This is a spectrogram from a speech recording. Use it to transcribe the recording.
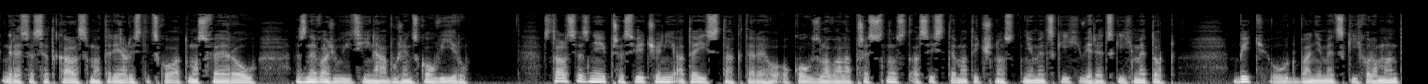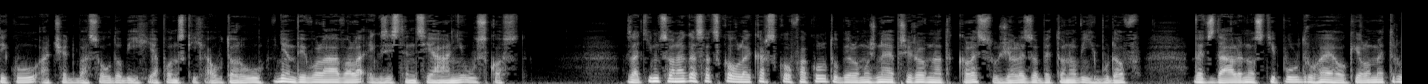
kde se setkal s materialistickou atmosférou, znevažující náboženskou víru. Stal se z něj přesvědčený ateista, kterého okouzlovala přesnost a systematičnost německých vědeckých metod – byť hudba německých romantiků a četba soudobých japonských autorů v něm vyvolávala existenciální úzkost. Zatímco Nagasackou lékařskou fakultu bylo možné přirovnat k lesu železobetonových budov, ve vzdálenosti půl druhého kilometru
